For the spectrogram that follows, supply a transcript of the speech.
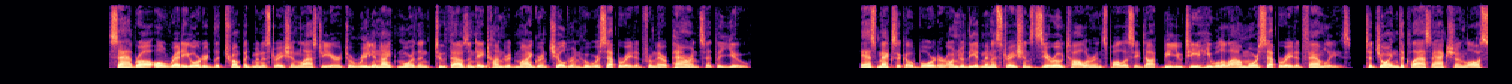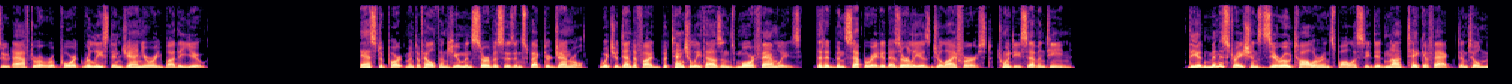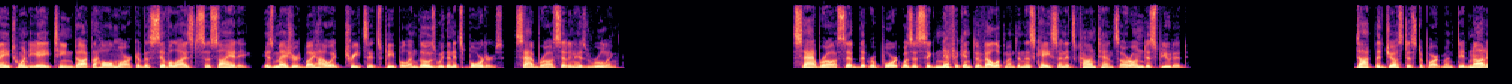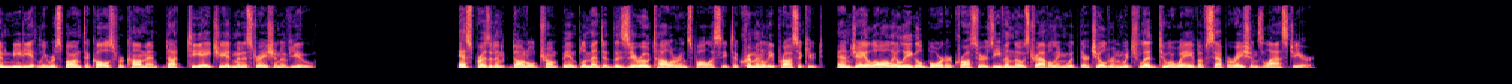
Sabraw already ordered the Trump administration last year to reunite more than 2,800 migrant children who were separated from their parents at the U.S. Mexico border under the administration's zero-tolerance policy. But he will allow more separated families to join the class action lawsuit after a report released in January by the U. S. Department of Health and Human Services Inspector General, which identified potentially thousands more families that had been separated as early as July 1, 2017. The administration's zero-tolerance policy did not take effect until May 2018. The hallmark of a civilized society is measured by how it treats its people and those within its borders, Sabraw said in his ruling. Sabraw said that report was a significant development in this case and its contents are undisputed. The Justice Department did not immediately respond to calls for comment. The administration of U. S. President Donald Trump implemented the zero-tolerance policy to criminally prosecute and jail all illegal border crossers even those traveling with their children which led to a wave of separations last year.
